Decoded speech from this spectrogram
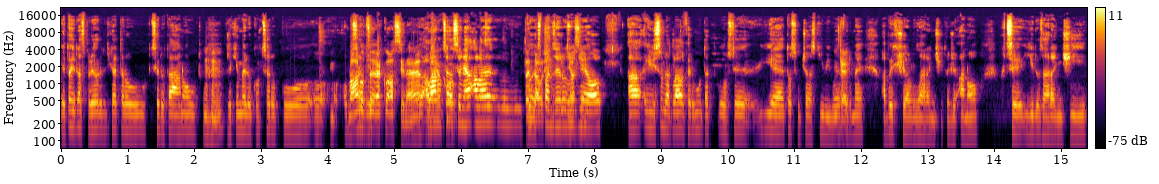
je to jedna z priorit, kterou chci dotáhnout, Mhm. řekněme, do konce roku uh, Vánoce jako asi ne, ale Vánoce jako, asi ne, ale uh, tu další, expanzi rozhodně jasně. jo. A i když jsem zakládal firmu, tak prostě je to součástí vývoje Okay. firmy, abych šel do zahraničí. Takže ano, chci jít do zahraničí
